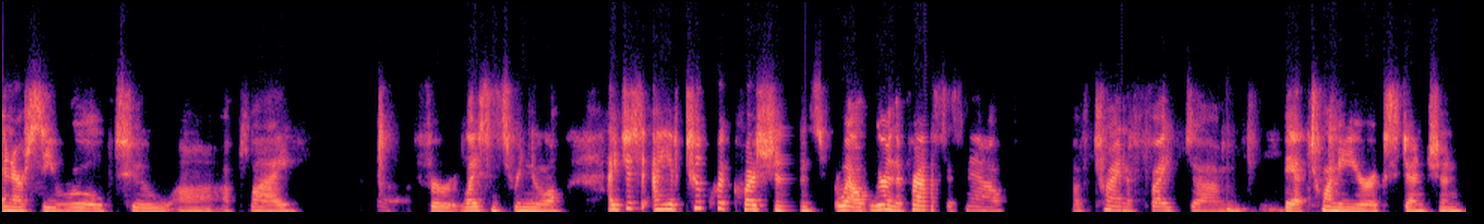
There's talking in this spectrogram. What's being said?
NRC rule to uh, apply uh, for license renewal. I just, I have two quick questions. Well, we're in the process now of trying to fight um, that 20-year extension.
